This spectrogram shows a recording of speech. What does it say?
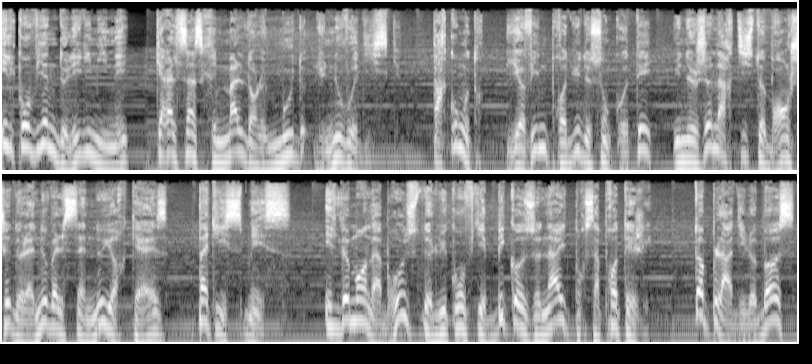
ils conviennent de l'éliminer car elle s'inscrit mal dans le mood du nouveau disque. Par contre, Yovin produit de son côté une jeune artiste branchée de la nouvelle scène new-yorkaise, Patti Smith. Il demande à Bruce de lui confier Because the Night pour sa protégée. Top là, dit le boss,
